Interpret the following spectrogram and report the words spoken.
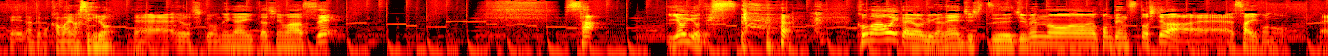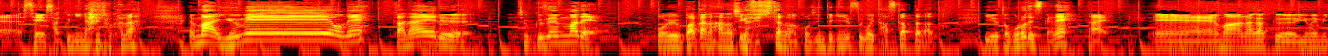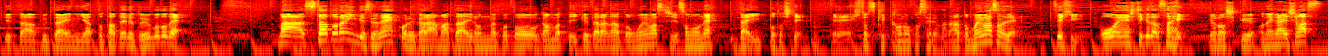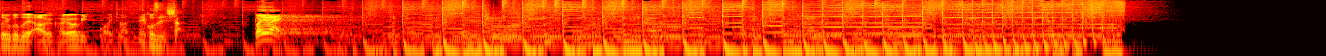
えー何でも構いませんよ、えーよろしくお願いいたします。さあいよいよです。この青い火曜日がね実質自分のコンテンツとしては、えー最後の、えー制作になるのかな。まあ夢をね叶える直前までこういうバカな話ができたのは個人的にすごい助かったなというところですかね。はい。えーまあ長く夢見てた舞台にやっと立てるということでまあスタートラインですよね、これからまたいろんなことを頑張っていけたらなと思いますし、そのね第一歩として、えー一つ結果を残せればなと思いますので、ぜひ応援してください、よろしくお願いします。ということで、会う火曜日、お相手は猫背でした。バイバイ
